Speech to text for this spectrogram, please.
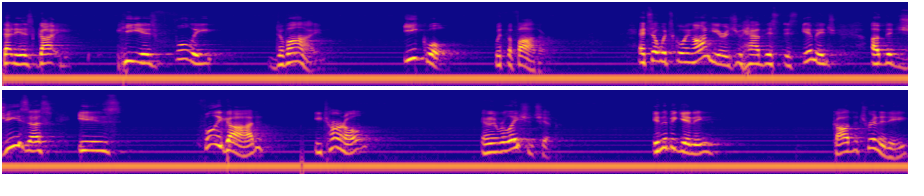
That is, God, he is fully divine, equal with the Father. And so what's going on here is you have this, this image of that Jesus is fully God, eternal, and in a relationship. In the beginning, God the Trinity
